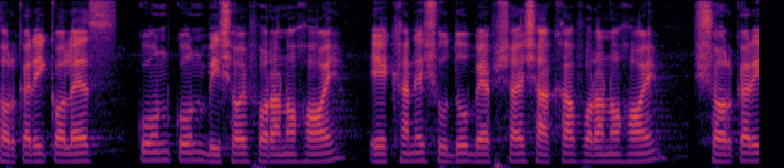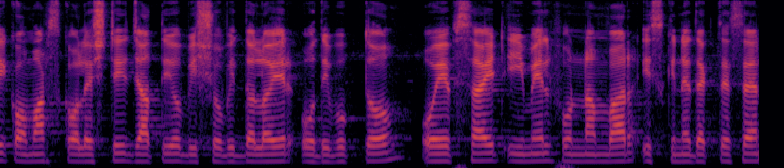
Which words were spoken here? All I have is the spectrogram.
সরকারি কলেজ কোন কোন বিষয় পড়ানো হয়? এখানে শুধু ব্যবসায় শাখা পড়ানো হয়। সরকারি কমার্স কলেজটি জাতীয় বিশ্ববিদ্যালয়ের অধিভুক্ত। ওয়েবসাইট, ইমেল, ফোন নাম্বার স্ক্রিনে দেখতেছেন।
